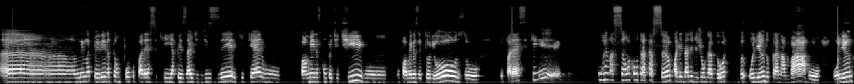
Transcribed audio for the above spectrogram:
A Leila Pereira tampouco parece que, apesar de dizer que quer um Palmeiras competitivo, um, um Palmeiras vitorioso, me parece que, com relação à contratação, qualidade de jogador, olhando para Navarro, olhando.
